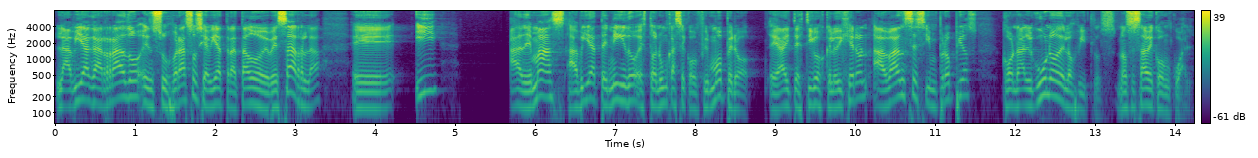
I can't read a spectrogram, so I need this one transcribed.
la había agarrado en sus brazos y había tratado de besarla. Eh, y además había tenido, esto nunca se confirmó, pero eh, hay testigos que lo dijeron, avances impropios con alguno de los Beatles. No se sabe con cuál.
